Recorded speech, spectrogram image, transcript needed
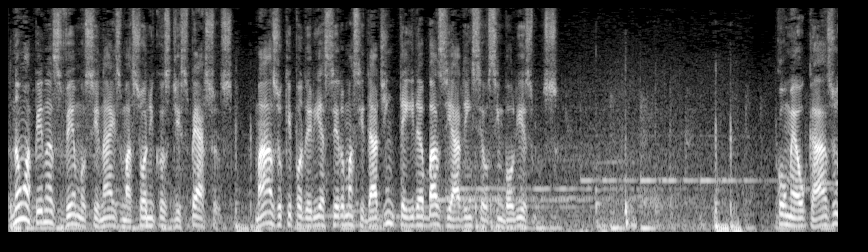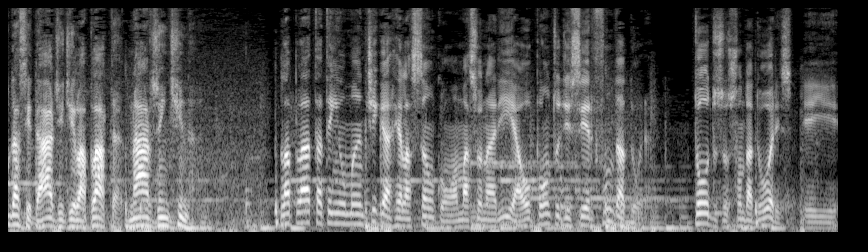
não apenas vemos sinais maçônicos dispersos, mas o que poderia ser uma cidade inteira baseada em seus simbolismos. Como é o caso da cidade de La Plata, na Argentina. La Plata tem uma antiga relação com a maçonaria ao ponto de ser fundadora. Todos os fundadores e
